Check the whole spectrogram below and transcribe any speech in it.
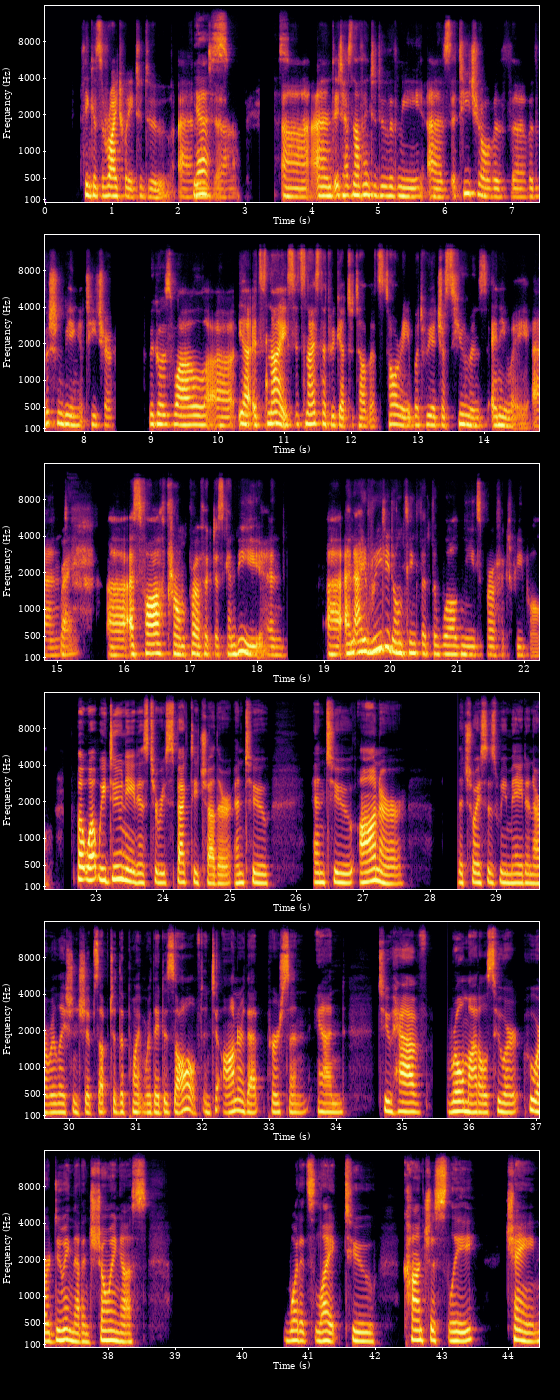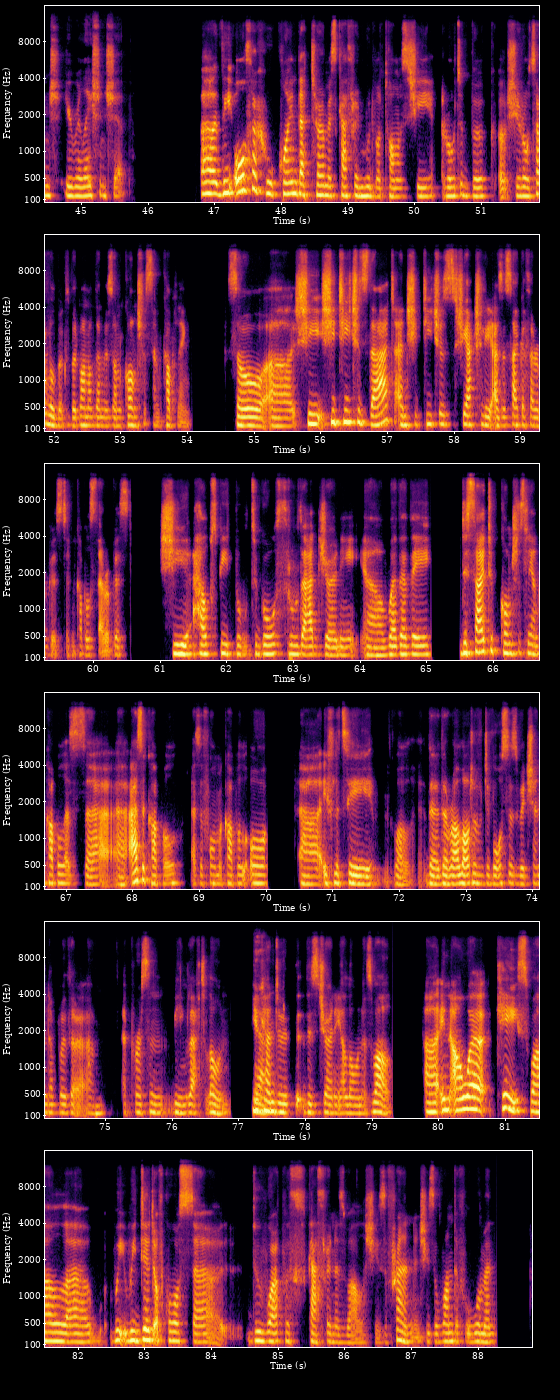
think is the right way to do. And Yes. uh, uh, and it has nothing to do with me as a teacher or with uh, with Vishen being a teacher. Because while uh, yeah, it's nice, it's nice that we get to tell that story, but we are just humans anyway, and Right. Uh, as far from perfect as can be. And uh, and I really don't think that the world needs perfect people. But what we do need is to respect each other and to and to honor the choices we made in our relationships up to the point where they dissolved and to honor that person and to have role models who are who are doing that and showing us what it's like to consciously change your relationship. Uh, the author who coined that term is Katherine Woodward Thomas. She wrote a book. Uh, she wrote several books, but one of them is on conscious uncoupling. So uh, she she teaches that, and she teaches. She actually, as a psychotherapist and couples therapist, she helps people to go through that journey, uh, whether they decide to consciously uncouple as uh, uh, as a couple, as a former couple, or uh, if let's say, well, there, there are a lot of divorces which end up with a, um, a person being left alone. You Yeah. can do th- this journey alone as well. Uh, in our case, well, uh, we we did of course uh, do work with Katherine as well. She's a friend and she's a wonderful woman.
